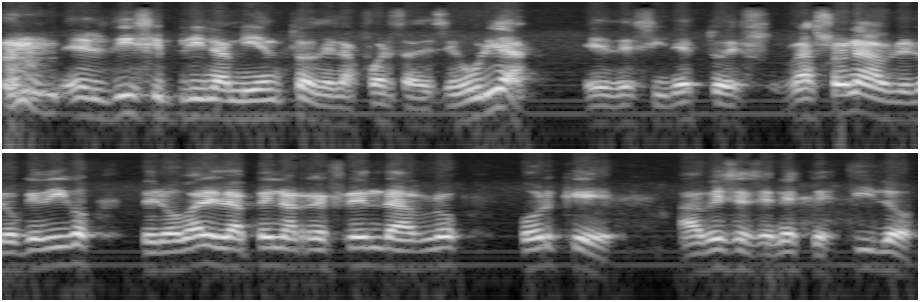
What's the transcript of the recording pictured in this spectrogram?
el disciplinamiento de la fuerza de seguridad. Es decir, esto es razonable lo que digo, pero vale la pena refrendarlo porque a veces en este estilo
